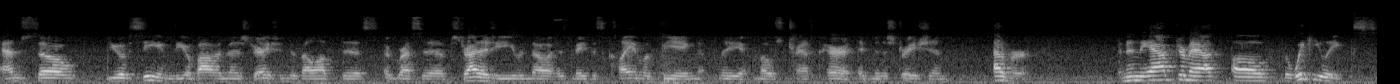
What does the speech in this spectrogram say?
and so you have seen the Obama administration develop this aggressive strategy, even though it has made this claim of being the most transparent administration ever. And in the aftermath of the WikiLeaks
